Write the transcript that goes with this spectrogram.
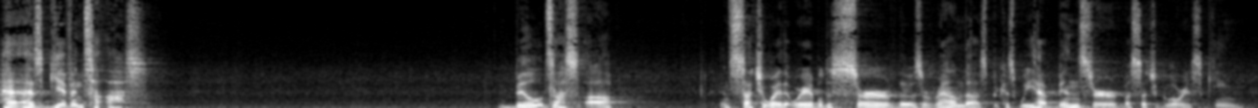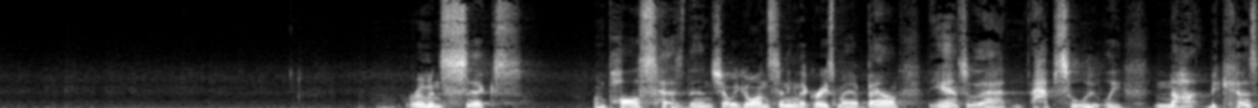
ha- has given to us builds us up in such a way that we're able to serve those around us because we have been served by such a glorious King. Romans 6 when Paul says, then, shall we go on sinning that grace may abound? The answer to that, absolutely not, because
